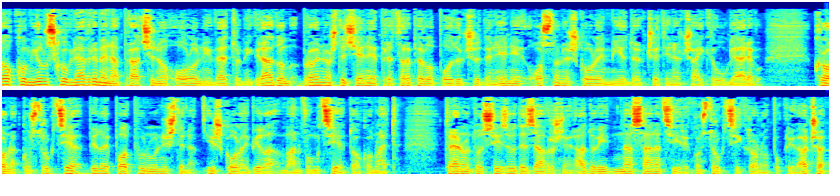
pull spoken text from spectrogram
Tokom julskog nevremena praćeno olonim vetrom i gradom, brojno oštećenje je pretrpelo područje odeljenje osnovne škole Miodrag Četina Čajka u Ugljarevu. Krovna konstrukcija bila je potpuno uništena i škola je bila van funkcije tokom leta. Trenutno se izvode završni radovi na sanaciji i rekonstrukciji krovnog pokrivača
